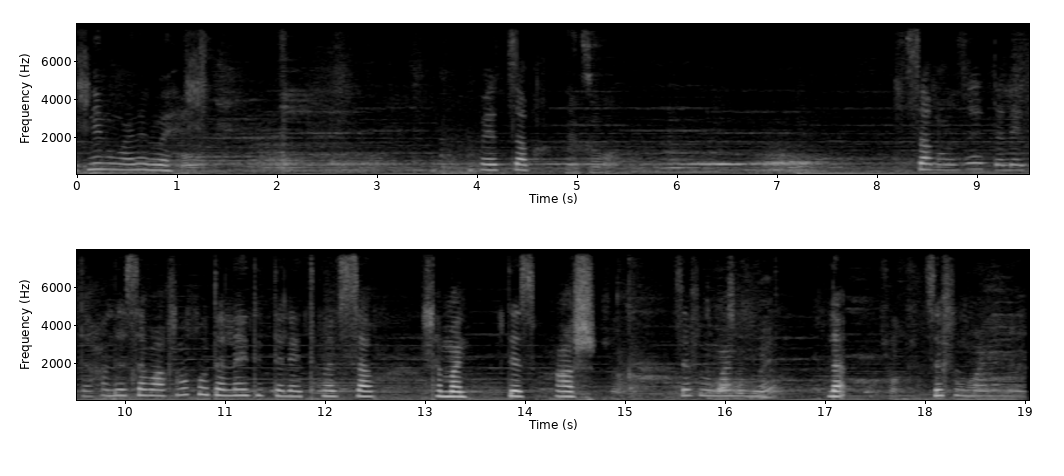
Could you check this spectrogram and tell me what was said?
اتنين. ومعانا الواحد بقت سبعة. بقت سبعة. سبعة زائد تلاتة عندي سبعة مخي وتلاتة تلاتة بعد سبعة تمانية تسعة عشرة صفر ومعانا الواحد لا صفر ومعانا الواحد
